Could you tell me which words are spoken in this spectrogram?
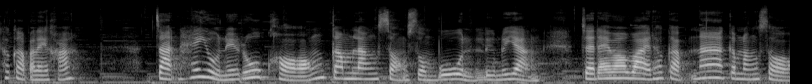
เท่ากับอะไรคะ จัดให้อยู่ในรูปของกำลังสองสมบูรณ์ ลืมหรือยังจะได้ว่า y เท่ากับหน้ากำลังสอง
